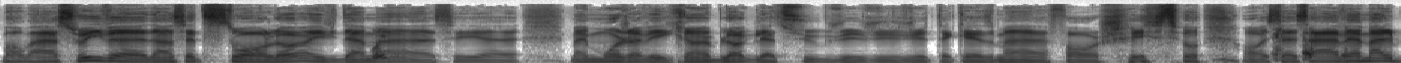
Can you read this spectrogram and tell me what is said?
Bon, ben, à suivre euh, dans cette histoire-là, évidemment, Oui. euh, c'est euh, même moi j'avais écrit un blog là-dessus, puis j'ai- j'ai- j'étais quasiment fâché. Ça, On- ça, ça avait mal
